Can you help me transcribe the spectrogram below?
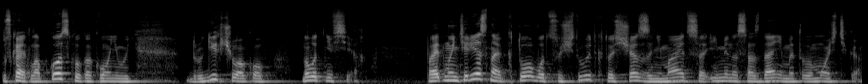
Пускают Лобковского какого-нибудь, других чуваков, но вот не всех. Поэтому интересно, кто вот существует, кто сейчас занимается именно созданием этого мостика.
